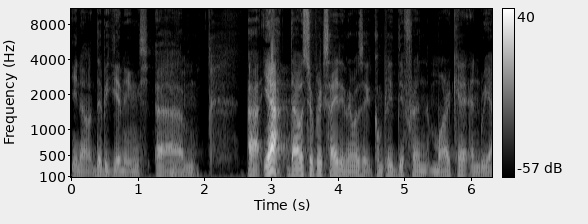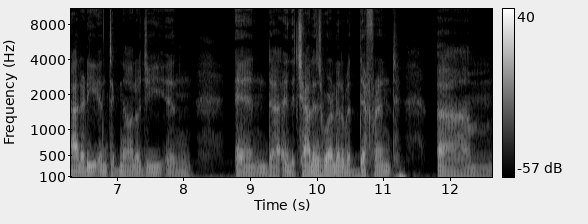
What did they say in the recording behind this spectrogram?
you know the beginnings um uh, yeah that was super exciting there was a complete different market and reality and technology and and uh, and the challenges were a little bit different um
